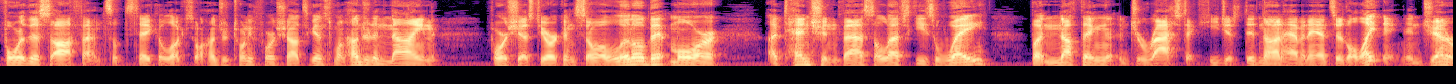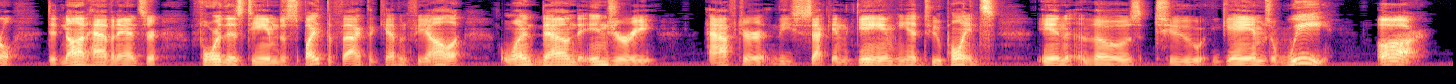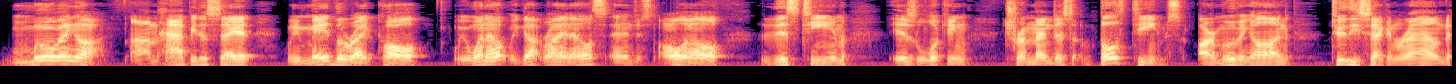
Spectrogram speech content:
for this offense. Let's take a look. So 124 shots against 109 for Shesterkin. So a little bit more attention Vasilevskiy's way, but nothing drastic. He just did not have an answer. The Lightning, in general, did not have an answer for this team, despite the fact that Kevin Fiala went down to injury after the second game. He had two points in those two games. We are moving on. I'm happy to say it. We made the right call. We went out, we got Ryan Ellis, and just all in all, this team is looking tremendous. Both teams are moving on to the second round.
